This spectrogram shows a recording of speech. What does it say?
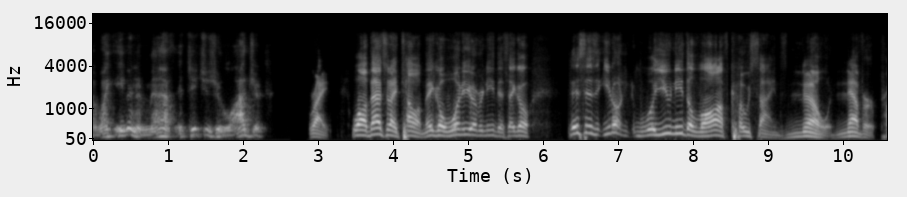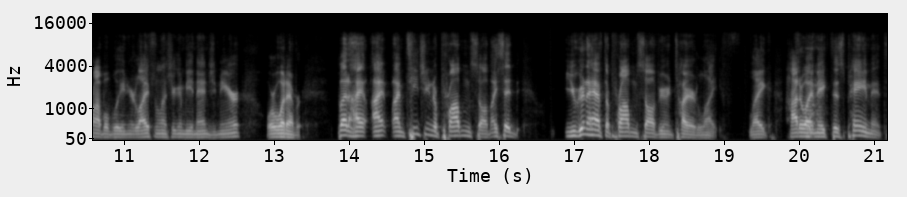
like even in math, it teaches you logic. Right. Well, that's what I tell them. They go, "When do you ever need this?" I go, "This is you don't. Will you need the law of cosines? No, never, probably in your life, unless you're going to be an engineer or whatever." But I, I I'm teaching to problem solve. I said, "You're going to have to problem solve your entire life. Like, how do I make this payment?"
